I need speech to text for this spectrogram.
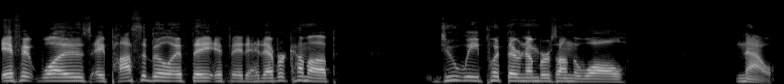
if it was a possibility, if they if it had ever come up, do we put their numbers on the wall now?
